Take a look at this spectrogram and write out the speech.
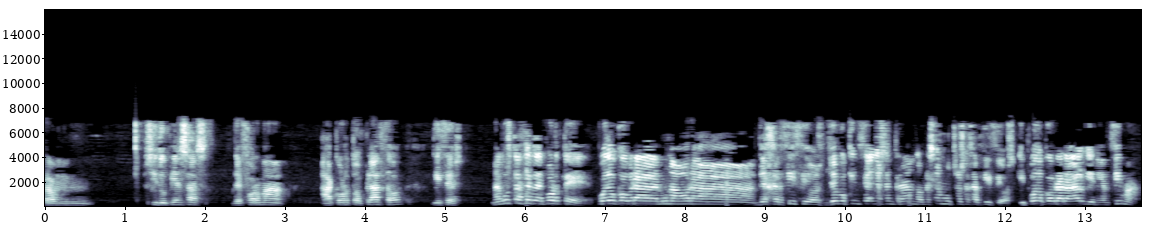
um, si tú piensas de forma a corto plazo, dices, me gusta hacer deporte, puedo cobrar una hora de ejercicios, llevo 15 años entrenando, me sé muchos ejercicios y puedo cobrar a alguien y encima,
